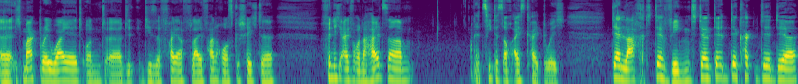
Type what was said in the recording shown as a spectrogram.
Äh, ich mag Bray Wyatt und äh, die, diese Firefly Funhouse Geschichte finde ich einfach unterhaltsam. Er zieht es auch eiskalt durch. Der lacht, der winkt, der, der, der, der, der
